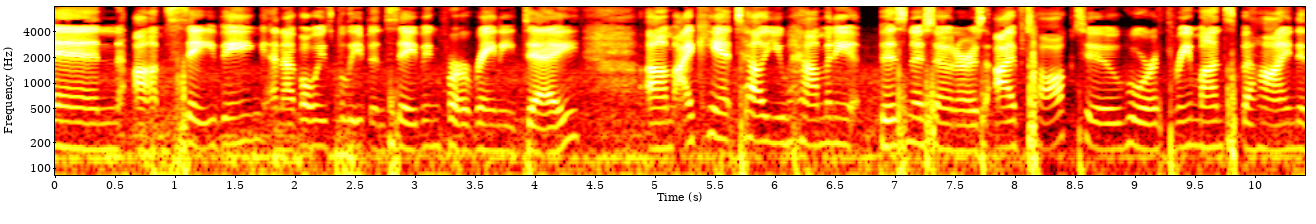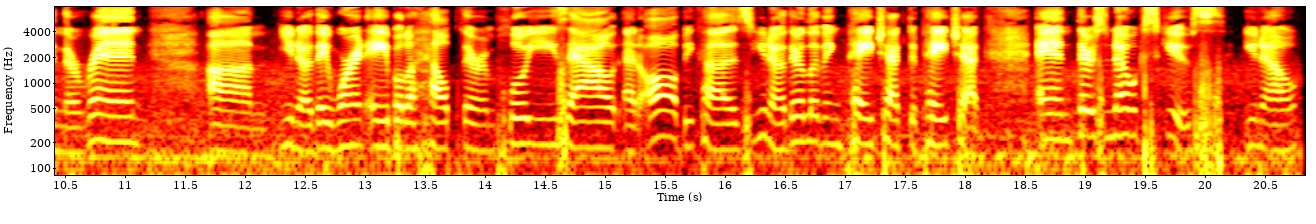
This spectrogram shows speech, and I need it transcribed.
in um, saving and I've always believed in saving for a rainy day. Um, I can't tell you how many business owners I've talked to who are three months behind in their rent. Um, you know, they weren't able to help their employees out at all because, you know, they're living paycheck to paycheck and there's no excuse, you know.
